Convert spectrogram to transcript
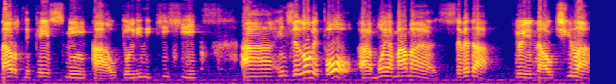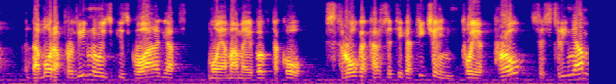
narodne pesmi, pa v Dolini Tihi. Uh, in zelo lepo, uh, moja mama seveda jo je naučila, da mora pravilno izgovarjati. Moja mama je bolj tako stroga, kar se tega tiče in to je prav, se strinjam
